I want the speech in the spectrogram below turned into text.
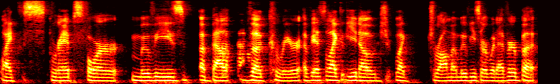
like scripts for movies about the career of it's like you know, like drama movies or whatever. But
